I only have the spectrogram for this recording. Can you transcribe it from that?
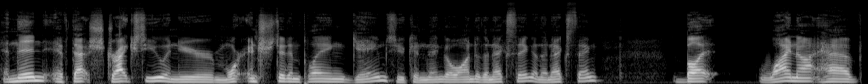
And then if that strikes you and you're more interested in playing games, you can then go on to the next thing and the next thing. But why not have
